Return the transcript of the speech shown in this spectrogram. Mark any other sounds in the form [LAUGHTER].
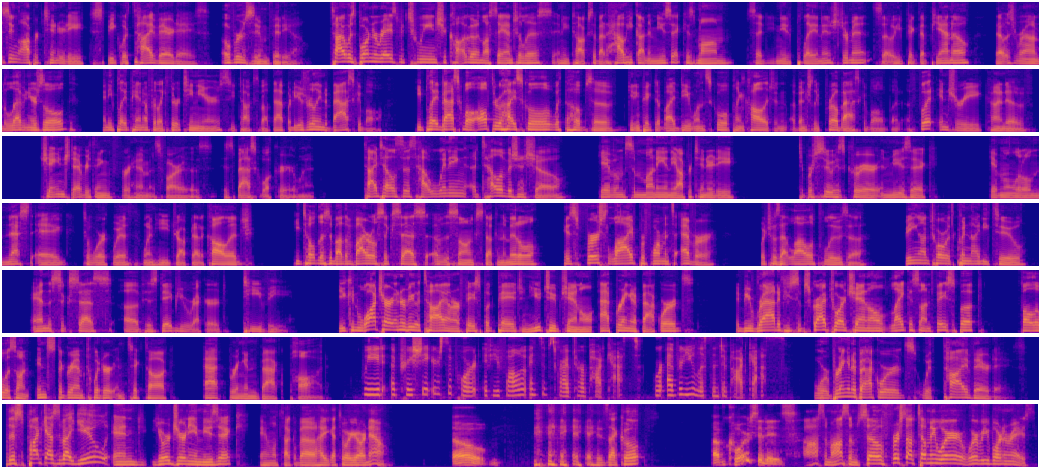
amazing opportunity to speak with Tai Verdes over Zoom video. Tai was born and raised between Chicago and Los Angeles, and he talks about how he got into music. His mom said you need to play an instrument, so he picked up piano. That was around 11 years old, and he played piano for like 13 years. He talks about that, but he was really into basketball. He played basketball all through high school with the hopes of getting picked up by D1 school, playing college, and eventually pro basketball. But a foot injury kind of changed everything for him as far as his basketball career went. Tai tells us how winning a television show gave him some money and the opportunity to pursue his career in music, gave him a little nest egg to work with when he dropped out of college. He told us about the viral success of the song Stuck in the Middle, his first live performance ever, which was at Lollapalooza, being on tour with Quinn XCII, and the success of his debut record, TV. You can watch our interview with Tai on our Facebook page and YouTube channel at Bringing It Backwards. It'd be rad if you subscribe to our channel, like us on Facebook, follow us on Instagram, Twitter, and TikTok at Bringing Back Pod. We'd appreciate your support if you follow and subscribe to our podcast, wherever you listen to podcasts. We're bringing it backwards with Tai Verdes. This podcast is about you and your journey in music, and we'll talk about how you got to where you are now. Oh, [LAUGHS] is that cool? of course it is. Awesome, awesome. So first off, tell me where where were you born and raised?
